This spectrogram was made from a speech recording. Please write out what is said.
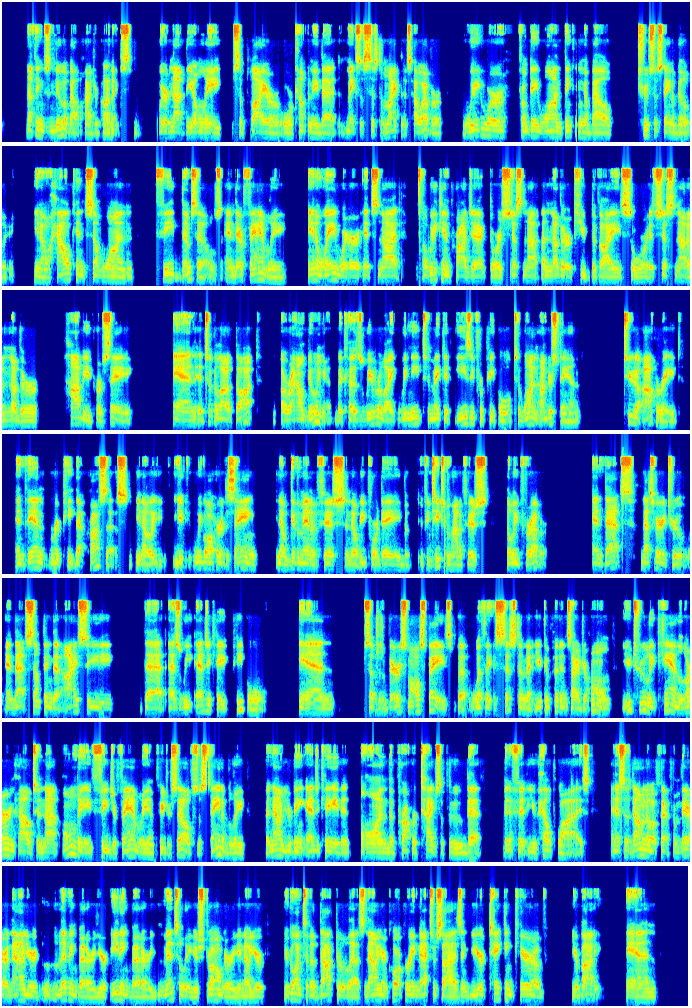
nothing's new about hydroponics. We're not the only supplier or company that makes a system like this. However, we were from day one thinking about true sustainability. You know, how can someone feed themselves and their family in a way where it's not a weekend project or it's just not another cute device or it's just not another hobby per se. And it took a lot of thought around doing it because we were like, we need to make it easy for people to one, understand, two, to operate, and then repeat that process. You know, you, we've all heard the saying, you know, give a man a fish and they'll eat for a day, but if you teach them how to fish, they'll eat forever. And that's that's very true. And that's something that I see that as we educate people in such a very small space, but with a system that you can put inside your home, you truly can learn how to not only feed your family and feed yourself sustainably, but now you're being educated on the proper types of food that benefit you health wise. And it's a domino effect from there. Now you're living better, you're eating better, mentally you're stronger, you know, you're you're going to the doctor less. Now you're incorporating exercise and you're taking care of your body. And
